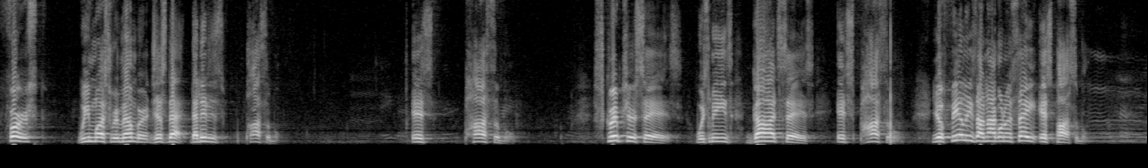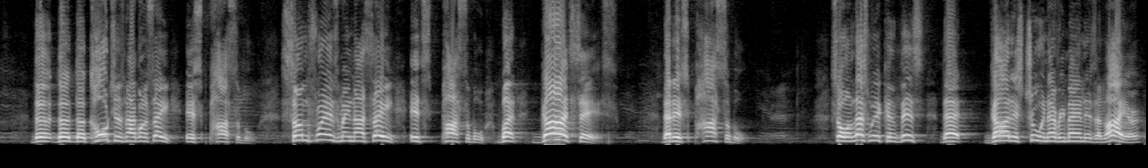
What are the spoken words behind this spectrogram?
First, we must remember just that, that it is possible. It's possible. Scripture says, which means God says, it's possible. Your feelings are not going to say it's possible. The, the, the culture is not going to say it's possible. Some friends may not say it's possible, but God says that it's possible. So, unless we're convinced that God is true and every man is a liar,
